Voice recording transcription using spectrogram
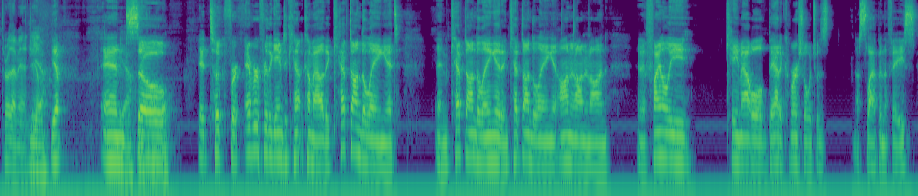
Throw that man in jail. Yeah. Yep. And yeah, so it took forever for the game to come out. They kept on delaying it and kept on delaying it and kept on delaying it on and on and on and it finally came out. Well, they had a commercial which was a slap in the face.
